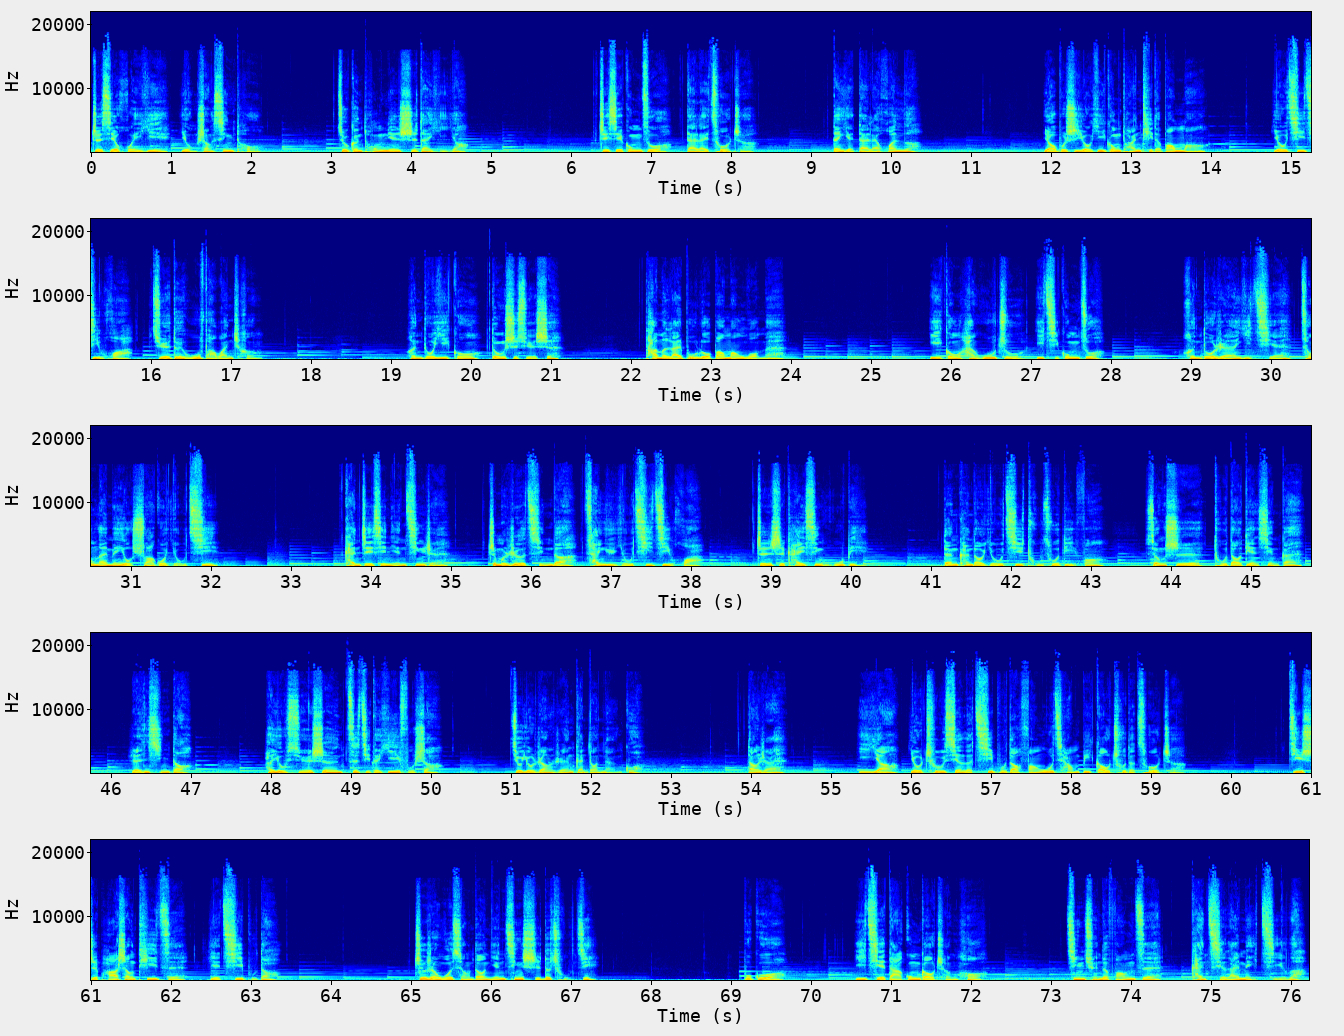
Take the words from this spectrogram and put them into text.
这些回忆涌上心头，就跟童年时代一样。这些工作带来挫折，但也带来欢乐。要不是有义工团体的帮忙，油漆计划绝对无法完成。很多义工都是学生，他们来部落帮忙我们。义工和屋主一起工作，很多人以前从来没有刷过油漆。看这些年轻人这么热情地参与油漆计划，真是开心无比。但看到油漆涂错地方，像是涂到电线杆、人行道，还有学生自己的衣服上，就又让人感到难过。当然，一样又出现了砌不到房屋墙壁高处的挫折，即使爬上梯子也砌不到。这让我想到年轻时的处境。不过，一切大功告成后，清泉的房子看起来美极了，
